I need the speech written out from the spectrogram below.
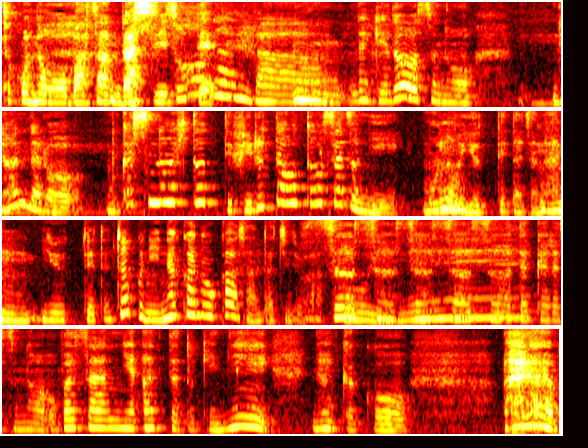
そこのおばさんだしって。そうなんだ。うん、だけどそのなんだろう昔の人ってフィルターを通さずにものを言ってたじゃない、うん、言ってて特に田舎のお母さんたちにはそうそうそうそうそう。だからそのおばさんに会った時になんかこう「あら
